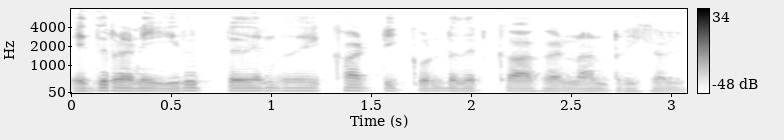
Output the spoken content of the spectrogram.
எதிரணி இருப்பது என்பதை காட்டிக் கொண்டதற்காக நன்றிகள்.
